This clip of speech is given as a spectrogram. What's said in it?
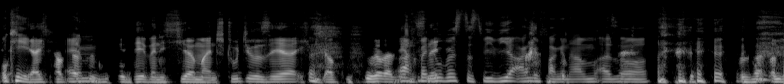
Okay. Ja, ich glaube, das ist eine ähm, gute Idee, wenn ich hier mein Studio sehe. Ich glaube, die Zuhörer sehen Ach, wenn nicht. du wüsstest, wie wir angefangen haben. Also, Und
